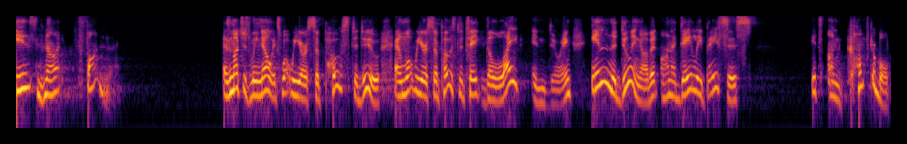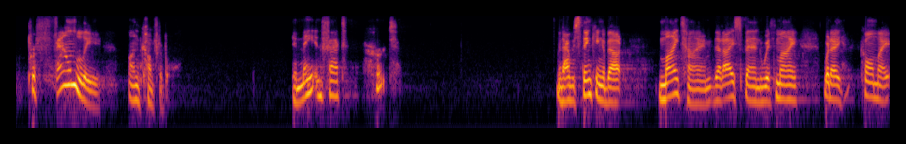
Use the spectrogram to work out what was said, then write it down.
is not fun. As much as we know it's what we are supposed to do and what we are supposed to take delight in doing, in the doing of it on a daily basis, it's uncomfortable, profoundly uncomfortable. It may, in fact, hurt. And I was thinking about my time that I spend with my, what I call my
